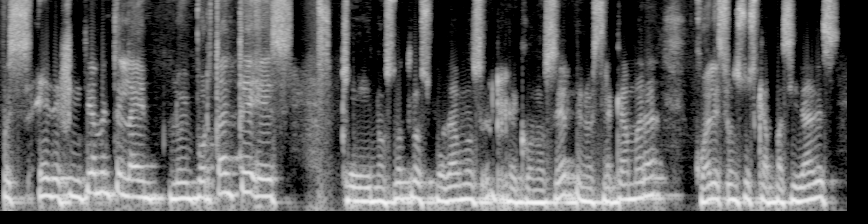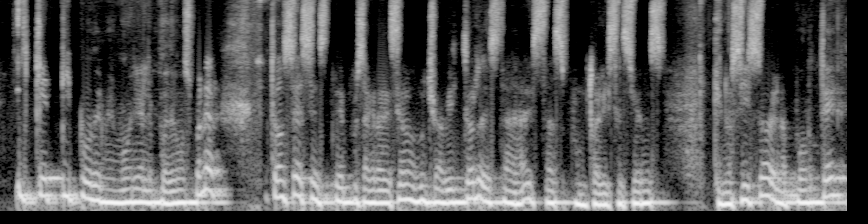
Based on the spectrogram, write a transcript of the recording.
pues eh, definitivamente lo importante es que nosotros podamos reconocer de nuestra cámara cuáles son sus capacidades y qué tipo de memoria le podemos poner. Entonces, este, pues agradecemos mucho a Víctor esta, estas puntualizaciones que nos hizo, el aporte.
